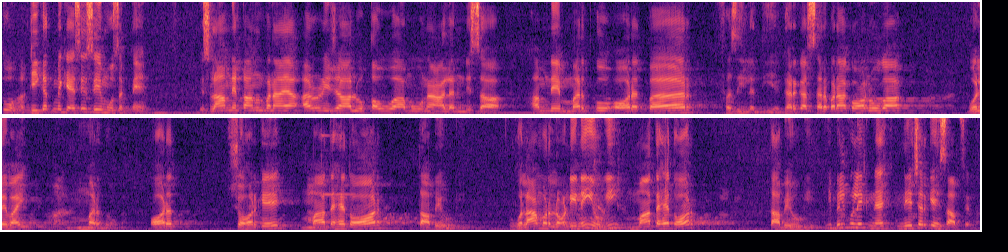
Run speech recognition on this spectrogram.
तो हकीकत में कैसे सेम हो सकते हैं? इस्लाम ने कानून बनाया अरजालसा हमने मर्द को औरत पर फजीलत दी है। घर का सरबरा कौन होगा? बोले भाई, मर्द होगा। औरत शोहर के मातहत और ताबे होगी। ग़ुलाम और लौंडी नहीं होगी, मातहत और ताबे होगी। ये बिल्कुल एक नेचर के हिसाब से था।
